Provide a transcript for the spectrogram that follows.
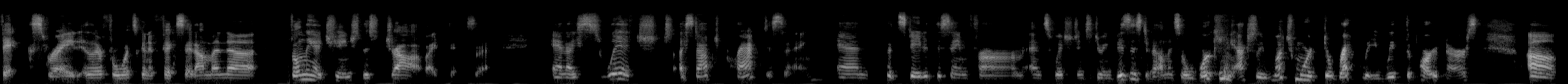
fix right? Therefore what's going to fix it? I'm gonna if only i changed this job i'd fix it. And i switched i stopped practicing and but stayed at the same firm and switched into doing business development so working actually much more directly with the partners. Um,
